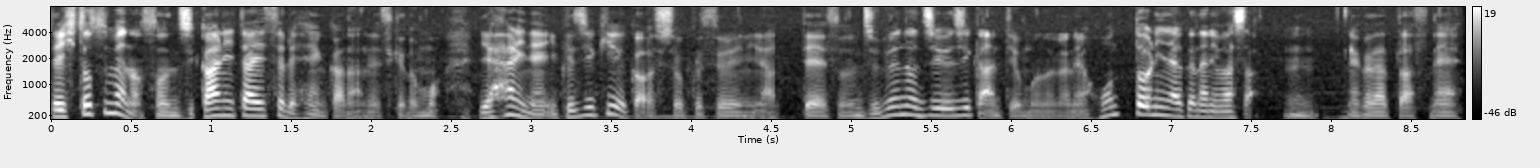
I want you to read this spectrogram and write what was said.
で1つ目のその時間に対する変化なんですけどもやはりね育児休暇を取得するにあってその自分の自由時間というものがね本当になくなりました。うん。なくなったんですね。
